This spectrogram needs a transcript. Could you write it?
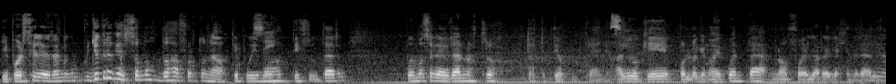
Y poder celebrar mi cumpleaños. Yo creo que somos dos afortunados que pudimos disfrutar, podemos celebrar nuestros respectivos cumpleaños. Sí. Algo que, por lo que me doy cuenta, no fue la regla general. No.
